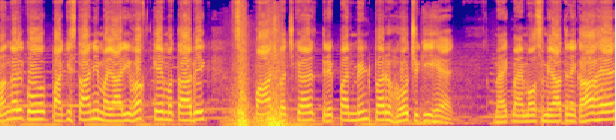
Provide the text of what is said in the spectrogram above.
मंगल को पाकिस्तानी मयारी वक्त के मुताबिक पाँच बजकर तिरपन मिनट पर हो चुकी है। महकमा मौसमियात ने कहा है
